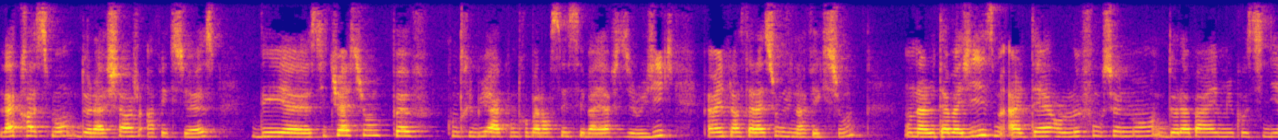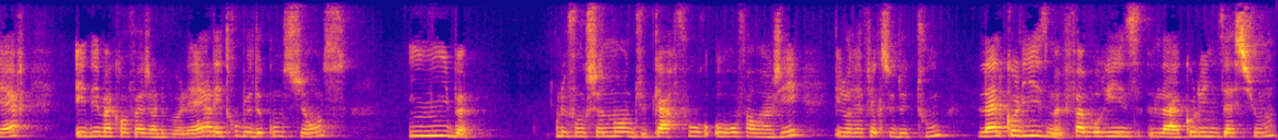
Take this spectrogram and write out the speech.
l'accroissement de la charge infectieuse. Des euh, situations peuvent contribuer à contrebalancer ces barrières physiologiques, permettre l'installation d'une infection. On a le tabagisme, altère le fonctionnement de l'appareil mucociliaire et des macrophages alvéolaires. Les troubles de conscience inhibent le fonctionnement du carrefour oropharyngé et le réflexe de tout. L'alcoolisme favorise la colonisation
